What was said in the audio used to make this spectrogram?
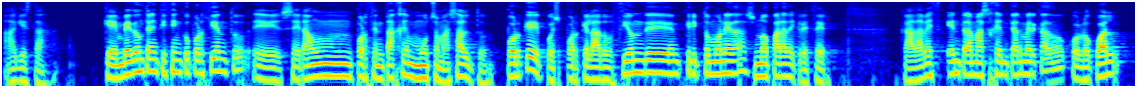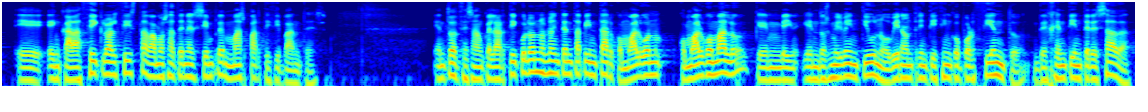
Aquí está. Que en vez de un 35% eh, será un porcentaje mucho más alto. ¿Por qué? Pues porque la adopción de criptomonedas no para de crecer. Cada vez entra más gente al mercado, con lo cual eh, en cada ciclo alcista vamos a tener siempre más participantes. Entonces, aunque el artículo nos lo intenta pintar como algo, como algo malo, que en, 2021 hubiera un 35% de gente interesada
